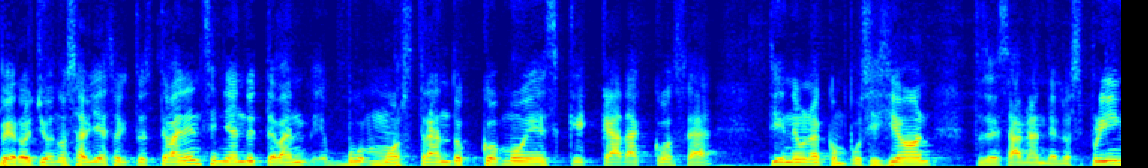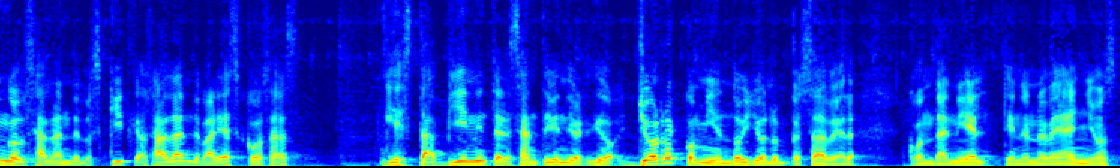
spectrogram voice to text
Pero yo no sabía eso. Entonces te van enseñando y te van eh, mostrando cómo es que cada cosa tiene una composición. Entonces hablan de los Pringles, hablan de los Kit Kats, hablan de varias cosas. Y está bien interesante y bien divertido. Yo recomiendo, yo lo empecé a ver con Daniel, tiene nueve años,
